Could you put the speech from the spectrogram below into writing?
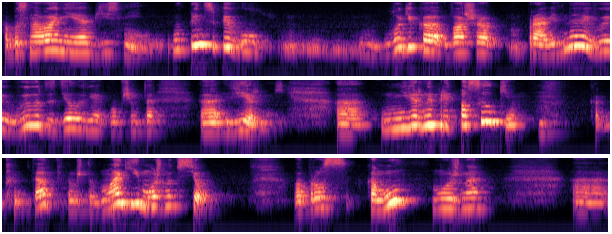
обоснования и объяснений. Ну, в принципе, логика ваша правильная, и вы вывод сделали, в общем-то, э, верный. А, неверны предпосылки, как бы, да, потому что в магии можно все. Вопрос, кому можно а,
